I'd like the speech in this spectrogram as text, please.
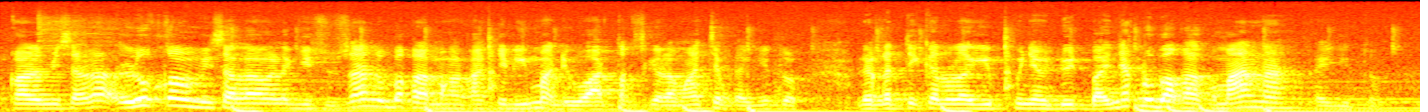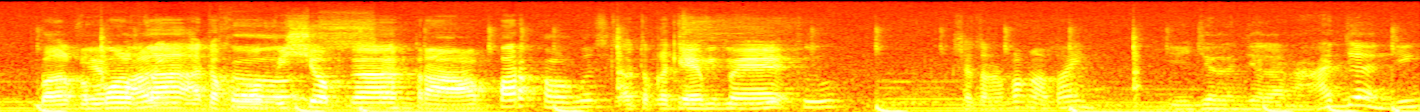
kalau misalnya lu kalau misalnya lagi susah lu bakal makan kaki lima di warteg segala macam kayak gitu dan ketika lu lagi punya duit banyak lu bakal ke mana kayak gitu bakal ke Ya, mall kah atau ke coffee shop kah Central Park kalau sih. Atau ke CP. gitu-gitu. Central Park ngapain Ya jalan-jalan aja anjing.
